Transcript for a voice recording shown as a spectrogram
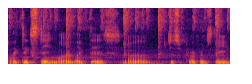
I like to extend mine like this. Uh, just a preference thing.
